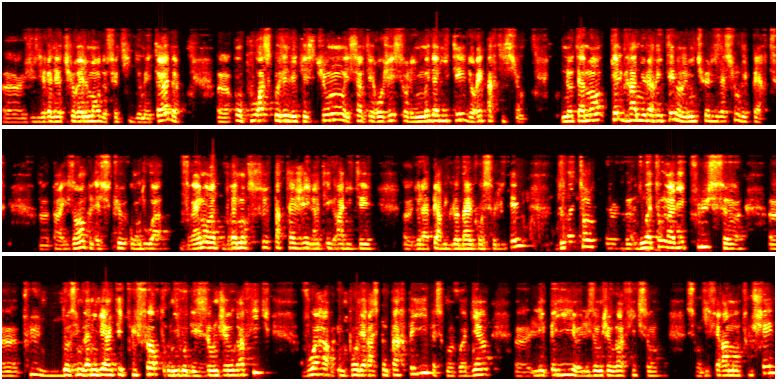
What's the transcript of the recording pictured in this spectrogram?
je dirais naturellement, de ce type de méthode, on pourra se poser des questions et s'interroger sur les modalités de répartition, notamment quelle granularité dans la mutualisation des pertes. Euh, par exemple, est-ce qu'on doit vraiment, vraiment partager l'intégralité euh, de la perte globale consolidée? Doit-on euh, doit aller plus, plus dans une granularité plus forte au niveau des zones géographiques voire une pondération par pays, parce qu'on voit bien, les pays, les zones géographiques sont, sont différemment touchées.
